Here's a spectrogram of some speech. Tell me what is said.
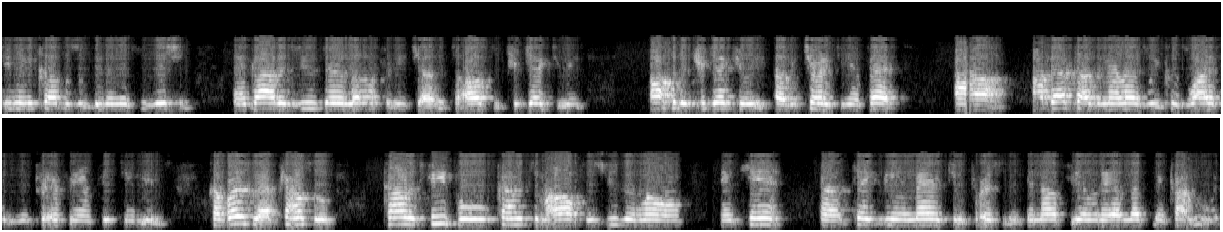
see many couples who've been in this position and God has used their love for each other to alter trajectory, alter the trajectory of eternity. In fact, uh, I baptized a man last week whose wife has been praying for him 15 years. Conversely, I've counseled countless people coming to my office using long and can't uh, take being married to a person and not feel they have nothing in common with.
